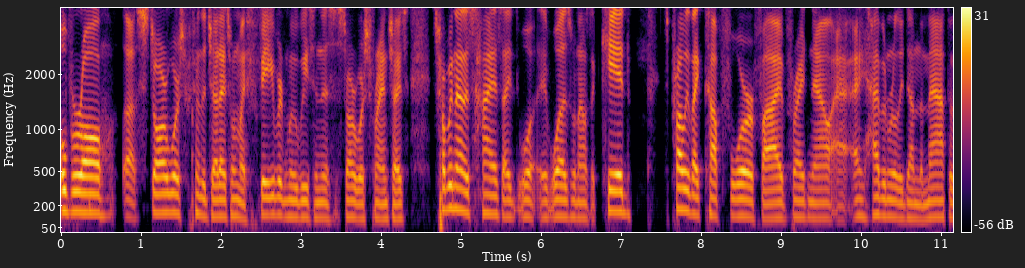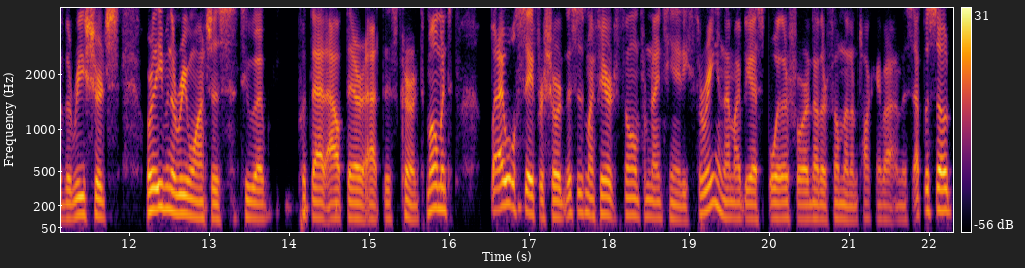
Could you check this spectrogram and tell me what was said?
Overall, uh, Star Wars: Return of the Jedi is one of my favorite movies in this Star Wars franchise. It's probably not as high as I well, it was when I was a kid. It's probably like top four or five right now. I, I haven't really done the math or the research or even the re-watches to uh, put that out there at this current moment. But I will say for sure, this is my favorite film from 1983, and that might be a spoiler for another film that I'm talking about in this episode.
